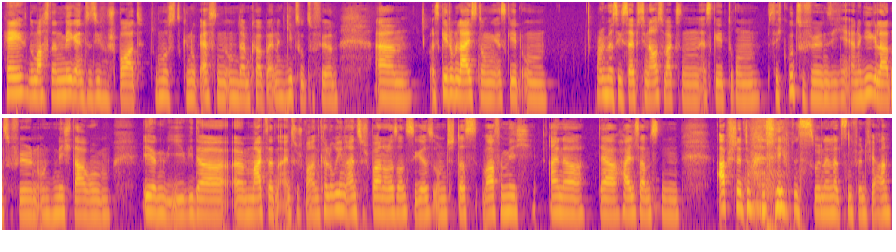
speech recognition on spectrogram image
hey, du machst einen mega intensiven Sport. Du musst genug essen, um deinem Körper Energie zuzuführen. Ähm, es geht um Leistung, es geht um über sich selbst hinauswachsen. Es geht darum, sich gut zu fühlen, sich energiegeladen zu fühlen und nicht darum, irgendwie wieder ähm, Mahlzeiten einzusparen, Kalorien einzusparen oder sonstiges. Und das war für mich einer der heilsamsten Abschnitte meines Lebens so in den letzten fünf Jahren.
